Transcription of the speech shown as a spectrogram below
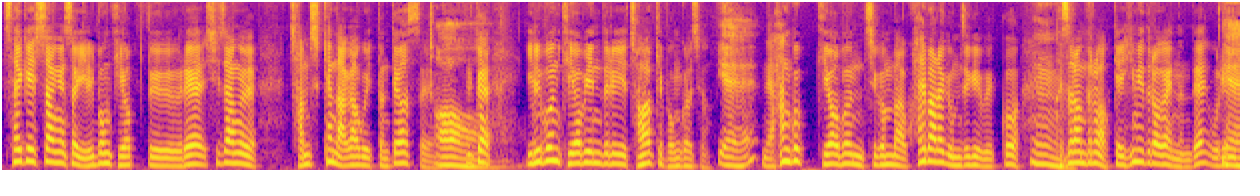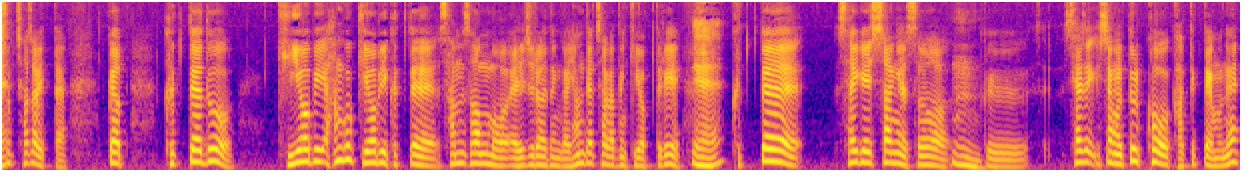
세계 시장에서 일본 기업들의 시장을 잠식해 나가고 있던 때였어요. 어. 그러니까 일본 기업인들이 정확히 본 거죠. 예. 네, 한국 기업은 지금 막 활발하게 움직이고 있고 음. 그 사람들은 어깨에 힘이 들어가 있는데 우리는 예. 축 처져 있다. 그러니까 그때도 기업이 한국 기업이 그때 삼성 뭐 LG라든가 현대차 같은 기업들이 예. 그때 세계 시장에서 음. 그 세계 시장을 뚫고 갔기 때문에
